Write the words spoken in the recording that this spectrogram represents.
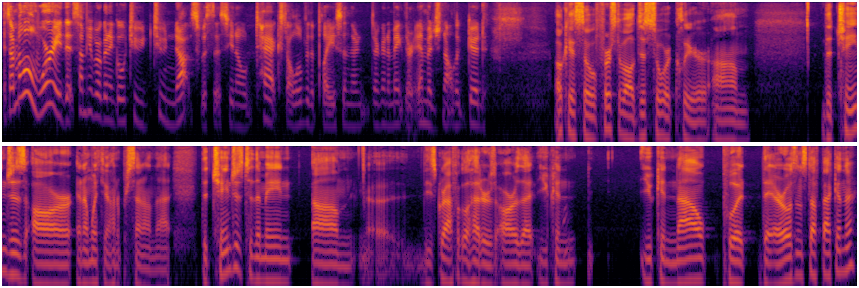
and so I'm a little worried that some people are going to go too too nuts with this, you know, text all over the place, and they're they're going to make their image not look good. Okay, so first of all, just so we're clear, um, the changes are, and I'm with you 100% on that. The changes to the main um, uh, these graphical headers are that you can you can now put the arrows and stuff back in there.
